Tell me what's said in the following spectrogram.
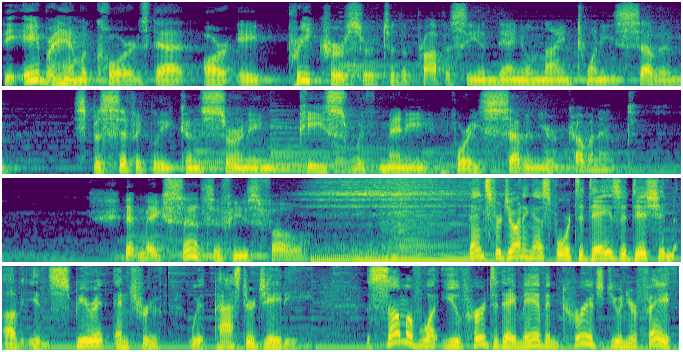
The Abraham Accords that are a precursor to the prophecy in Daniel 9:27 specifically concerning peace with many for a 7-year covenant. It makes sense if he's foe. Thanks for joining us for today's edition of In Spirit and Truth with Pastor JD. Some of what you've heard today may have encouraged you in your faith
